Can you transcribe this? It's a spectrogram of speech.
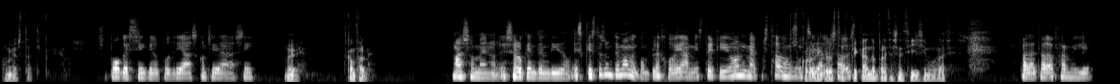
homeostático, digamos. supongo que sí, que lo podrías considerar así. Muy bien. Conforme. Más o menos, eso es lo que he entendido. Es que esto es un tema muy complejo, ¿eh? A mí este guion me ha costado Pues mucho, con lo bien que lo lo estás sabes tú. explicando parece sencillísimo, gracias. para toda la familia.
